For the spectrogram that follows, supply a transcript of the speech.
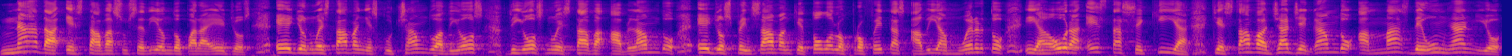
nada estaba sucediendo para ellos. Ellos no estaban escuchando a Dios, Dios no estaba hablando, ellos pensaban que todos los profetas habían muerto y ahora esta sequía que estaba ya llegando a más de un año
